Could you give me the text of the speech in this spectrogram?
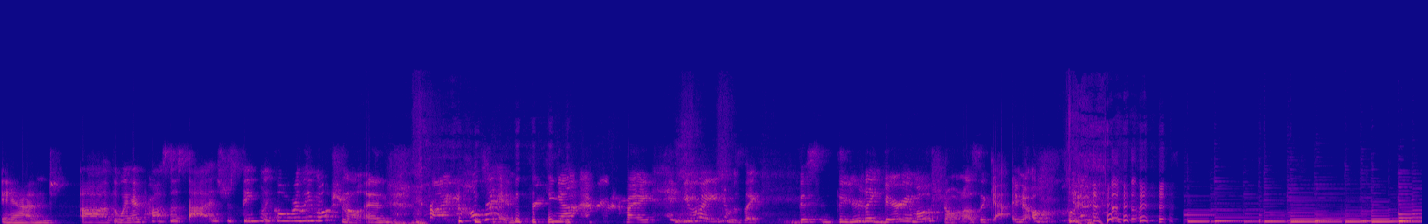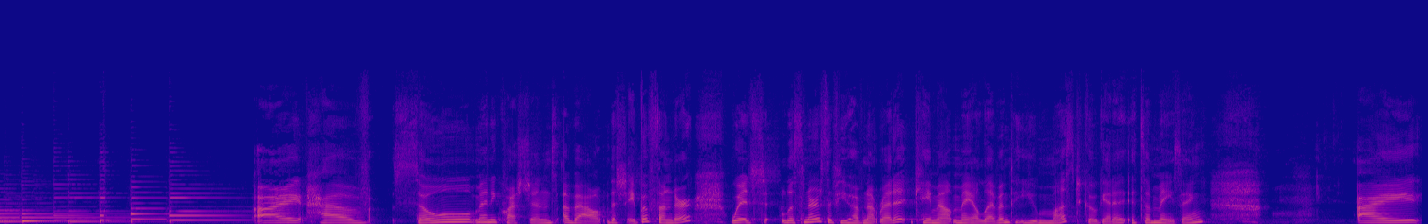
And uh, the way I process that is just being like overly emotional and crying all day and freaking out everyone. My even my agent was like, "This, you're like very emotional," and I was like, "Yeah, I know." I have so many questions about The Shape of Thunder, which listeners, if you have not read it, came out May 11th. You must go get it. It's amazing. I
